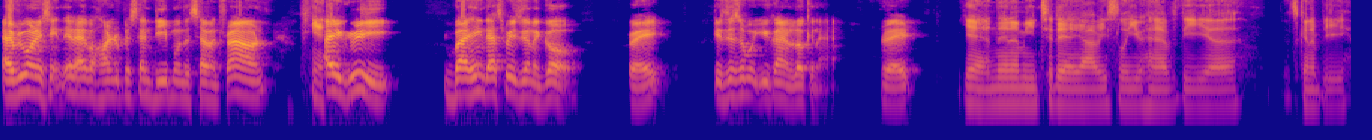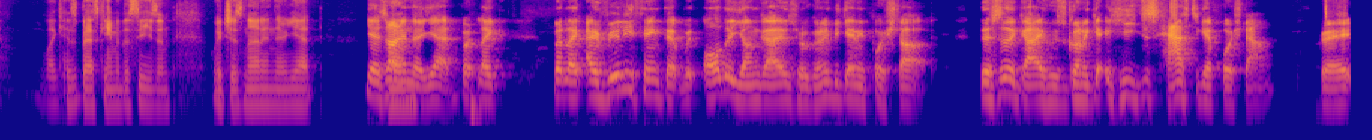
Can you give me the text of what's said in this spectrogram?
everyone is saying they have 100% Deebo in the seventh round. Yeah. I agree, but I think that's where he's going to go, right? Because this is what you're kind of looking at, right? Yeah, and then I mean today obviously you have the uh it's going to be like his best game of the season, which is not in there yet. Yeah, it's not um, in there yet, but like, but like, I really think that with all the young guys who are going to be getting pushed up, this is a guy who's going to get. He just has to get pushed down, right?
